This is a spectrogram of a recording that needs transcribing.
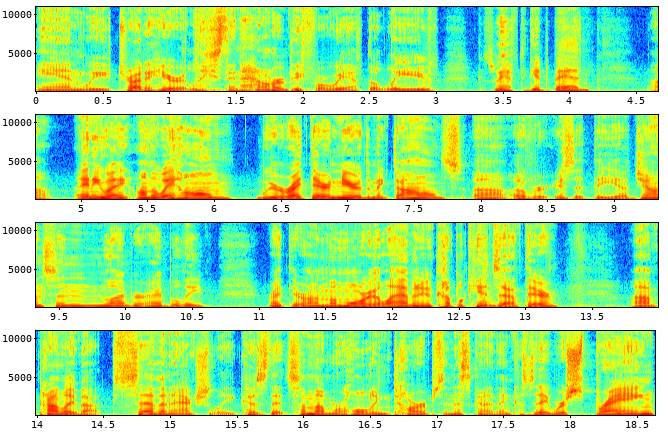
and we try to hear at least an hour before we have to leave because we have to get to bed. Uh, anyway, on the way home, we were right there near the McDonald's uh, over. Is it the uh, Johnson Library, I believe, right there on Memorial Avenue. A couple kids out there, uh, probably about seven actually, because that some of them were holding tarps and this kind of thing because they were spraying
